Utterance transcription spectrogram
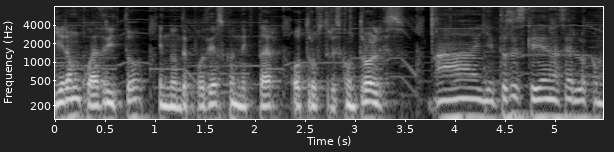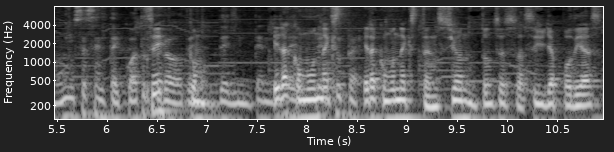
y era un cuadrito en donde podías conectar otros tres controles. Ah, y entonces querían hacerlo como un 64, Sí, pero del, como- del Nintendo. Era del- como, una ex- era como una extensión, entonces así ya podías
